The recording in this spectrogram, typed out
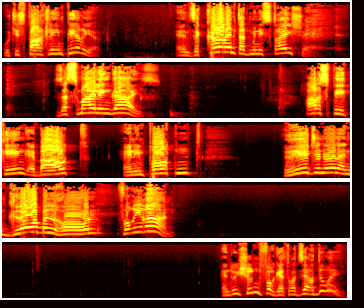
which is partly imperial. And the current administration, the smiling guys, are speaking about an important regional and global role for Iran. And we shouldn't forget what they are doing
